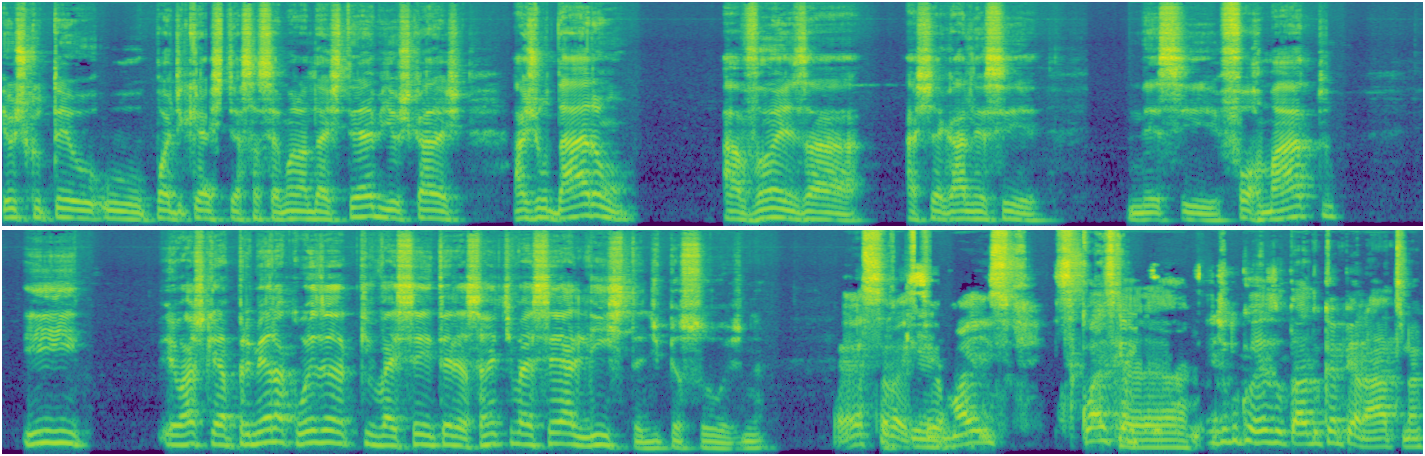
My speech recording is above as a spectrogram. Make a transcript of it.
Eu escutei o, o podcast essa semana da Steb e os caras ajudaram a Vans a, a chegar nesse, nesse formato. E eu acho que a primeira coisa que vai ser interessante vai ser a lista de pessoas, né? Essa Porque... vai ser mais quase que é. do que o resultado do campeonato, né?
